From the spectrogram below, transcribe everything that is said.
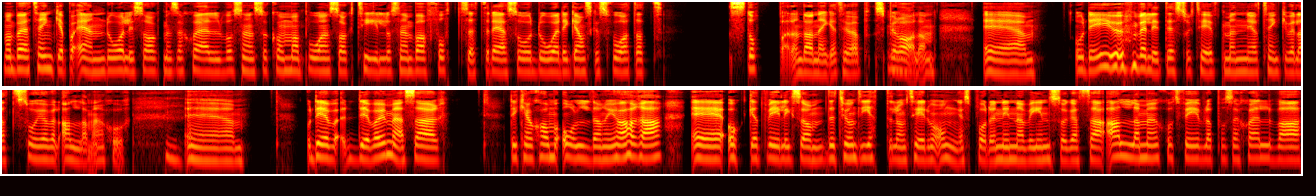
man börjar tänka på en dålig sak med sig själv och sen så kommer man på en sak till och sen bara fortsätter det så och då är det ganska svårt att stoppa den där negativa spiralen. Eh, och det är ju väldigt destruktivt men jag tänker väl att så gör väl alla människor. Eh, och det, det var ju med så här, det kanske har med åldern att göra eh, och att vi liksom, det tog inte jättelång tid med ångestpodden innan vi insåg att så här, alla människor tvivlar på sig själva,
